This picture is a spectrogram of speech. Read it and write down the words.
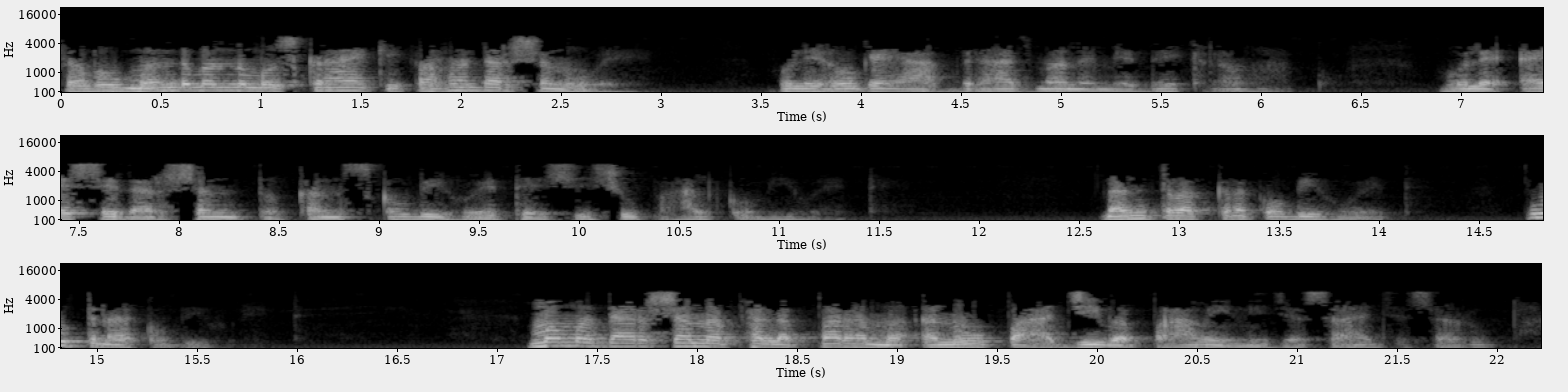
प्रभु मंद मंद मुस्कुराए कि कहा दर्शन हुए? बोले, हो गए आप, विराजमान मैं देख रहा हूँ बोले, ऐसे दर्शन तो कंस को भी हुए थे, शिशुपाल को भी हुए थे, दंतवक्र को भी हुए थे, पूतना को भी हुए थे। मम दर्शन फल परम अनुपा, जीव पावे निज सहज स्वरूपा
